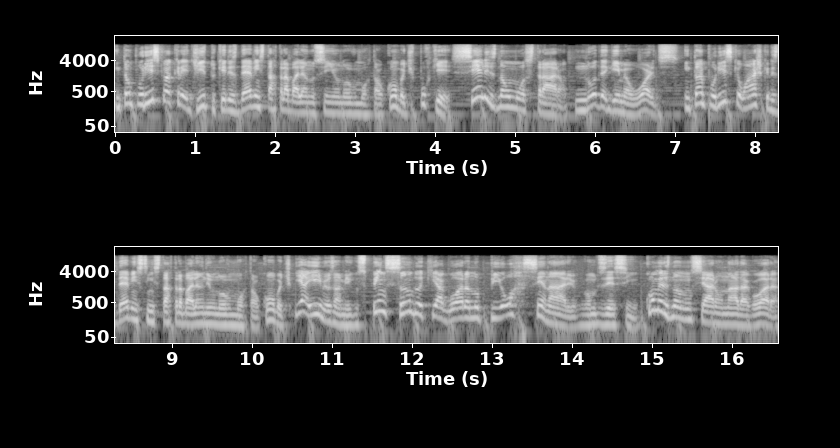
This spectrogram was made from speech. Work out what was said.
Então por isso que eu acredito que eles devem estar trabalhando sim em um novo Mortal Kombat, porque se eles não mostraram no The Game Awards, então é por isso que eu acho que eles devem sim estar trabalhando em um novo Mortal Kombat. E aí, meus amigos, pensando aqui agora no pior cenário, vamos dizer assim, como eles não anunciaram nada agora,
